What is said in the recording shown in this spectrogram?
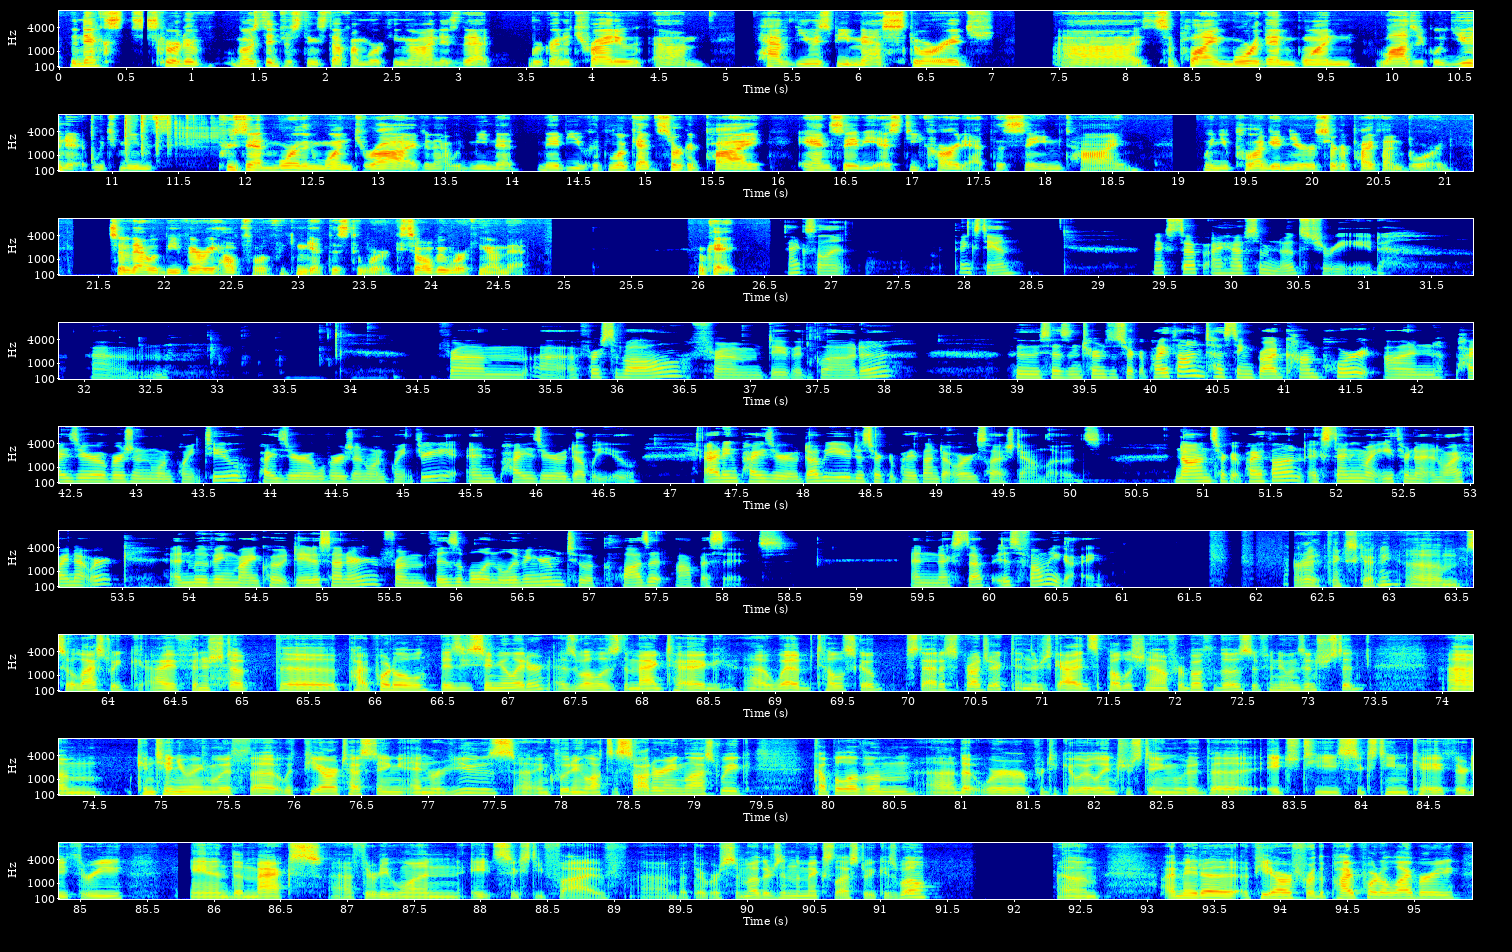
the next sort of most interesting stuff I'm working on is that we're going to try to um, have the USB mass storage uh, supply more than one logical unit, which means present more than one drive. And that would mean that maybe you could look at CircuitPy and say the SD card at the same time when you plug in your CircuitPython board. So that would be very helpful if we can get this to work. So I'll be working on that. Okay. Excellent. Thanks, Dan. Next up, I have some notes to read. Um, from, uh, first of all, from David Glaude who says in terms of CircuitPython, testing Broadcom port on Pi0 version 1.2, Pi0 version 1.3, and Pi0W, adding Pi0W to circuitpython.org slash downloads. Non-CircuitPython, extending my Ethernet and Wi-Fi network, and moving my quote data center from visible in the living room to a closet opposite. And next up is Foamy Guy. All right, thanks, Kattni. Um, so last week I finished up the PyPortal Busy Simulator as well as the MagTag uh, Webb Telescope status project, and there's guides published now for both of those if anyone's interested. Um, continuing with uh, with PR testing and reviews, uh, including lots of soldering last week. Couple of them uh, that were particularly interesting were the HT16K33 and the Max uh, 31865. Um, but there were some others in the mix last week as well. Um, I made a, a, PR for the PyPortal library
